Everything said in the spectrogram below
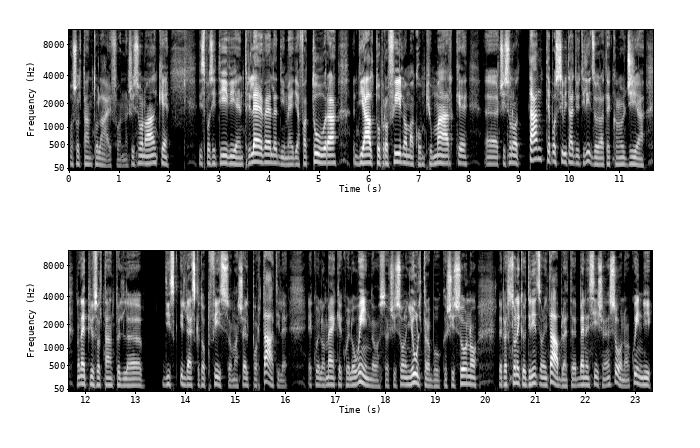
o soltanto l'iPhone, ci sono anche dispositivi entry level, di media fattura, di alto profilo ma con più marche, eh, ci sono tante possibilità di utilizzo della tecnologia, non è più soltanto il il desktop fisso, ma c'è il portatile e quello Mac e quello Windows, ci sono gli ultrabook, ci sono le persone che utilizzano i tablet, ebbene sì, ce ne sono. Quindi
